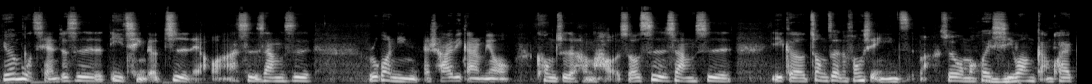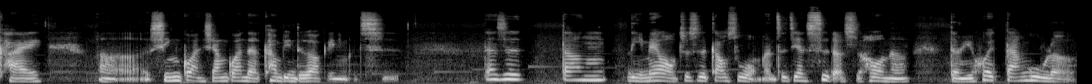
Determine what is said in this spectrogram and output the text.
因为目前就是疫情的治疗啊，事实上是，如果你 HIV 感染没有控制的很好的时候，事实上是一个重症的风险因子嘛，所以我们会希望赶快开、呃新冠相关的抗病毒药给你们吃，但是当你没有就是告诉我们这件事的时候呢，等于会耽误了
